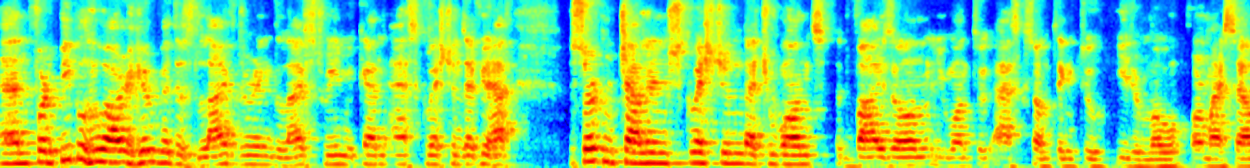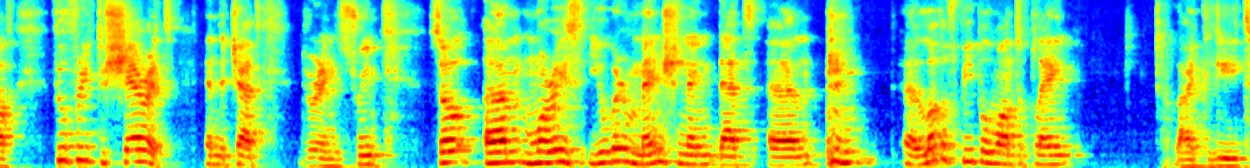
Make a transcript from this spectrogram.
and for the people who are here with us live during the live stream you can ask questions if you have a certain challenge question that you want advice on, you want to ask something to either Mo or myself, feel free to share it in the chat during the stream. So, um, Maurice, you were mentioning that um, a lot of people want to play like lead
